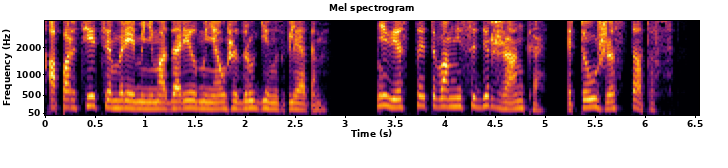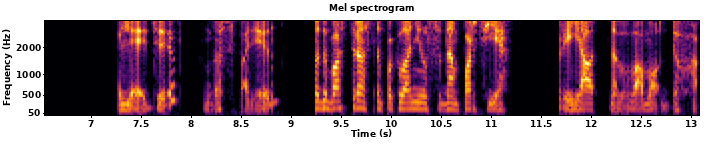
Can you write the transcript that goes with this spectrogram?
А портье тем временем одарил меня уже другим взглядом. Невеста — это вам не содержанка, это уже статус. «Леди, господин», — подобострастно поклонился нам портье, — Приятного вам отдыха».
